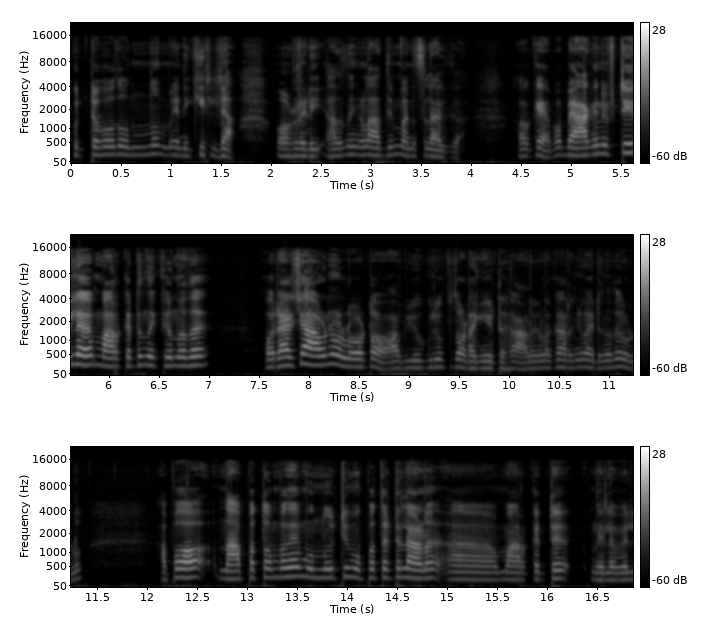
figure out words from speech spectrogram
കുറ്റബോധം ഒന്നും എനിക്കില്ല ഓൾറെഡി. അത് നിങ്ങൾ ആദ്യം മനസ്സിലാക്കുക. ഓക്കെ അപ്പോൾ ബാങ്ക് നിഫ്റ്റിയിൽ മാർക്കറ്റ് നിൽക്കുന്നത് ഒരാഴ്ച ആവണേ ഉള്ളൂ കേട്ടോ. ആ വ്യൂ ഗ്രൂപ്പ് തുടങ്ങിയിട്ട് ആളുകളൊക്കെ അറിഞ്ഞു വരുന്നതേ ഉള്ളൂ. അപ്പോൾ നാൽപ്പത്തൊമ്പത് മുന്നൂറ്റി മുപ്പത്തെട്ടിലാണ് മാർക്കറ്റ് നിലവിൽ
